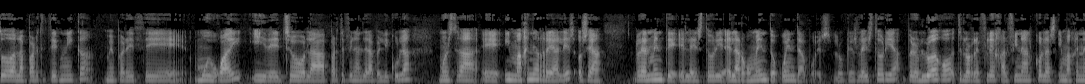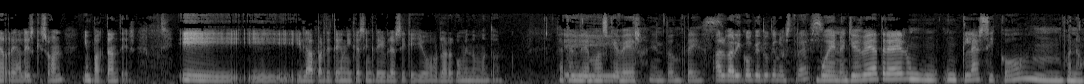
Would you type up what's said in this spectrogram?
toda la parte técnica. Me parece muy guay y de hecho la parte final de la película muestra eh, imágenes reales, o sea, realmente en la historia, el argumento cuenta pues lo que es la historia, pero luego te lo refleja al final con las imágenes reales que son impactantes. Y, y- y la parte técnica es increíble, así que yo os la recomiendo un montón. La tendremos Y- que ver, entonces. Álvarico, ¿qué tú que nos traes? Bueno, yo voy a traer un, un clásico. mm, Bueno,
